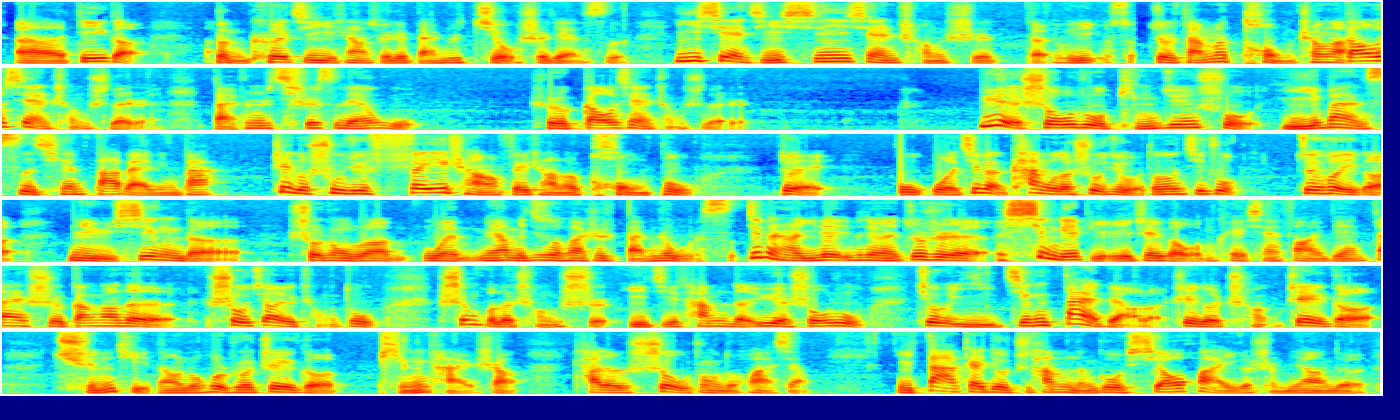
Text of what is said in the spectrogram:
呃，第一个。本科及以上学历百分之九十点四，一线及新一线城市的就是咱们统称啊高线城市的人百分之七十四点五是高线城市的人，月收入平均数一万四千八百零八，这个数据非常非常的恐怖。对我我基本看过的数据我都能记住。最后一个女性的。受众，我我没没记错的话是百分之五十四，基本上一个一个就是性别比例这个我们可以先放一边，但是刚刚的受教育程度、生活的城市以及他们的月收入就已经代表了这个城这个群体当中或者说这个平台上它的受众的画像，你大概就知他们能够消化一个什么样的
